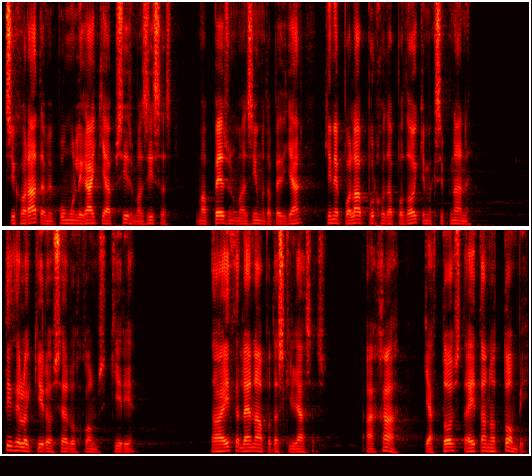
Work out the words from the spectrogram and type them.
Συγχωράτε με που μου λιγάκι αψής μαζί σας, μα παίζουν μαζί μου τα παιδιά και είναι πολλά που έρχονται από εδώ και με ξυπνάνε. Τι θέλω, κύριος Σέρλο Χόλμ, κύριε; Θα ήθελα ένα από τα σκυλιά σας. Αχά, και αυτός θα ήταν ο Τόμπι.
